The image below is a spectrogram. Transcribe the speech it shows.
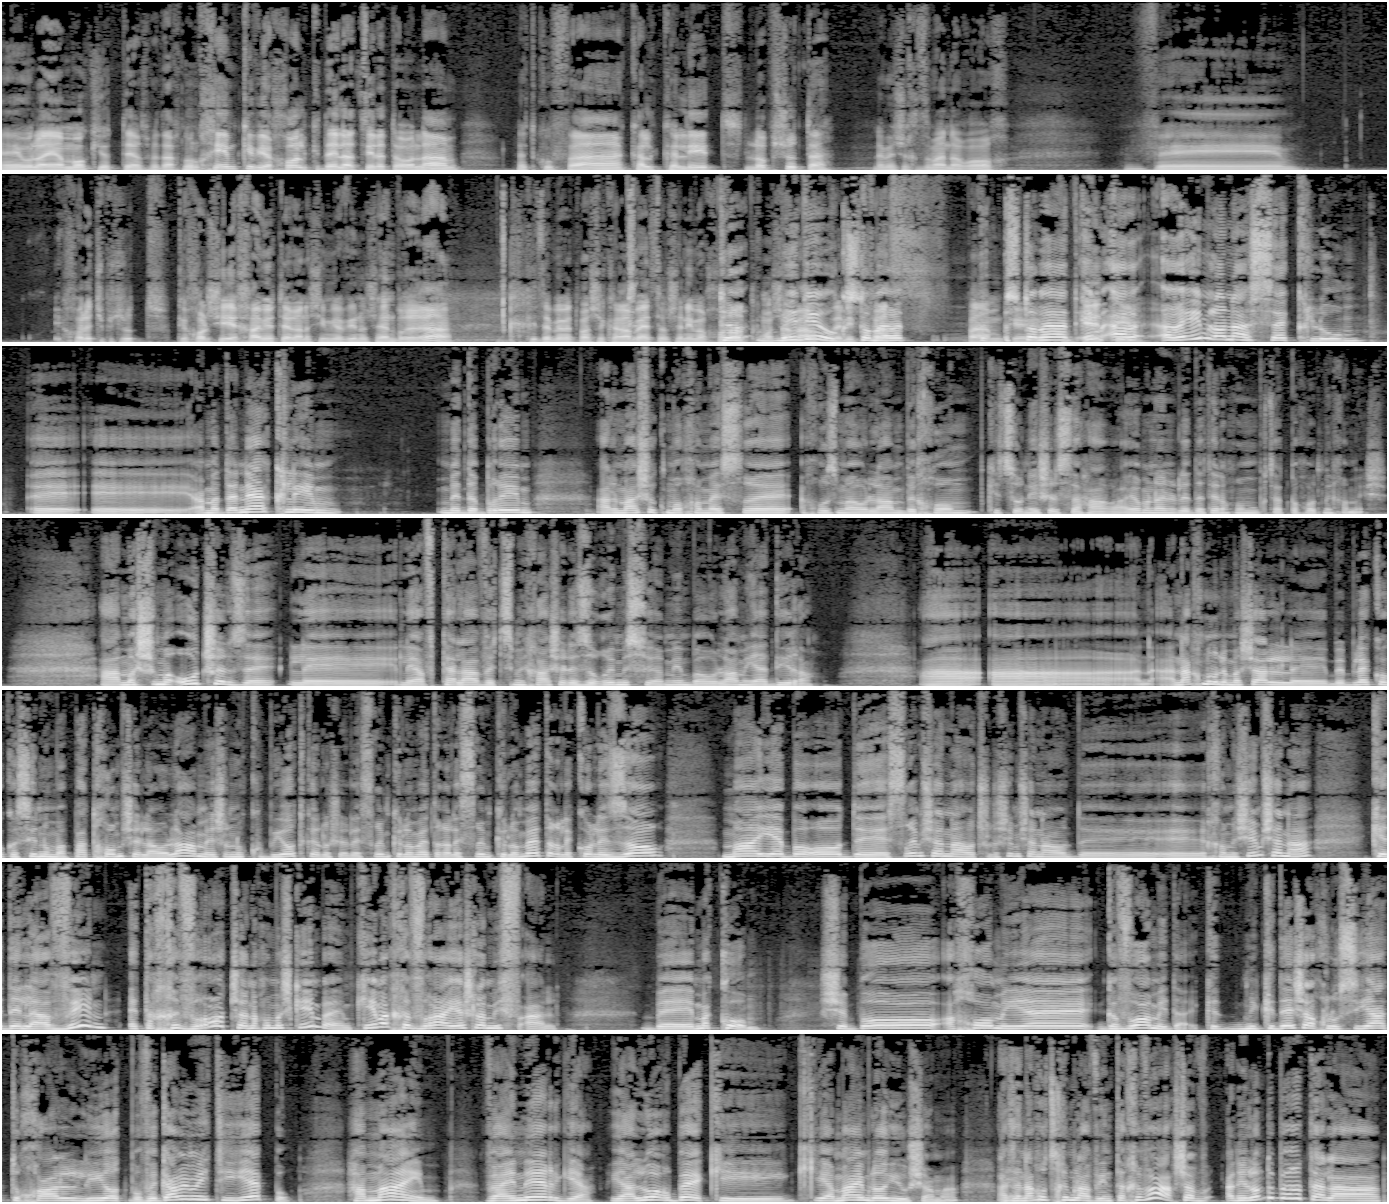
אה, אולי עמוק יותר. זאת אומרת, אנחנו הולכים כביכול כדי להציל את העולם לתקופה כלכלית לא פשוטה למשך זמן ארוך, ויכול להיות שפשוט ככל שיהיה חם יותר אנשים יבינו שאין ברירה, כי זה באמת מה שקרה בעשר שנים האחרונות, כמו שאמרת, בדיוק, זה זאת אומרת- נתפס פעם כ- זאת אומרת, כעצים. הר, הרי אם לא נעשה כלום, אה, אה, המדעני אקלים מדברים על משהו כמו 15% מהעולם בחום קיצוני של סהרה. היום לדעתי אנחנו קצת פחות מחמש. המשמעות של זה לאבטלה וצמיחה של אזורים מסוימים בעולם היא אדירה. אנחנו למשל אה, בבלקוק עשינו מפת חום של העולם, יש לנו קוביות כאלו של 20 קילומטר על 20 קילומטר לכל אזור, מה יהיה בו עוד אה, 20 שנה, עוד 30 שנה, עוד אה, אה, 50 שנה, כדי להבין את החברות שאנחנו משקיעים בהן. כי אם החברה יש לה מפעל במקום שבו החום יהיה גבוה מדי, כדי שהאוכלוסייה תוכל להיות בו, וגם אם היא תהיה פה, המים והאנרגיה יעלו הרבה כי, כי המים לא יהיו שם, אז אנחנו צריכים להבין את החברה. עכשיו, אני לא מדברת על, ה,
